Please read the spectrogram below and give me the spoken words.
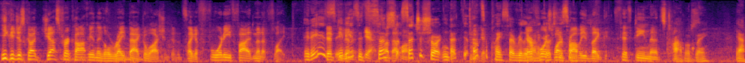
He could just go out just for a coffee and then go right back to Washington. It's like a 45 minute flight. It is. 50 It is. minutes. It's Yeah, such, not that long. such a short, and that, that's Okay. a place I really Air want to go Force to. One probably like 15 minutes tops. Probably. Yeah.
